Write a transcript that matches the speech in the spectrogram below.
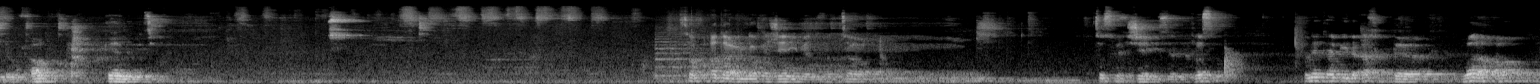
اللوحة كاملة. سوف أضع اللوحة جانبا حتى تصبح جاهزة للرسم. ونذهب إلى أخذ ورقة.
